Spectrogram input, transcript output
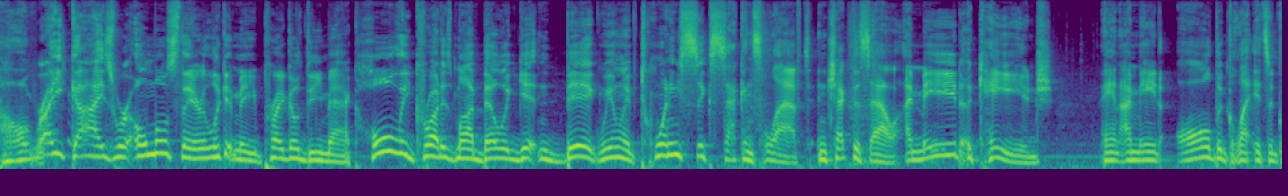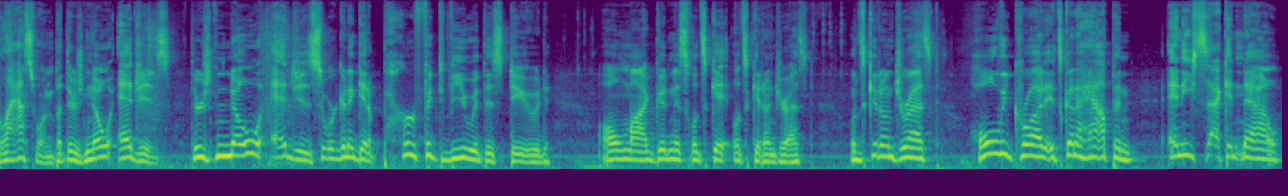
All right, guys, we're almost there. Look at me, Prego DMAC. Holy crud, is my belly getting big. We only have 26 seconds left. And check this out. I made a cage, and I made all the glass. It's a glass one, but there's no edges. There's no edges, so we're going to get a perfect view of this dude. Oh my goodness, let's get let's get undressed. Let's get undressed. Holy crud, it's going to happen any second now.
